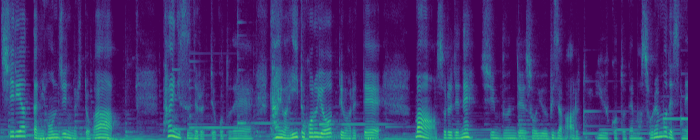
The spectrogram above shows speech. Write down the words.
知り合った日本人の人がタイに住んでるっていうことで、タイはいいところよって言われて、まあ、それでね、新聞でそういうビザがあるということで、まあ、それもですね、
